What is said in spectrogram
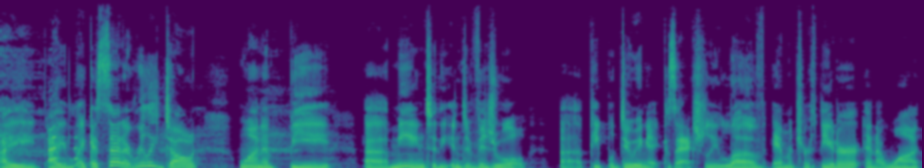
I I like I said I really don't want to be uh mean to the individual uh people doing it cuz I actually love amateur theater and I want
